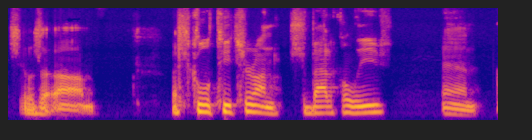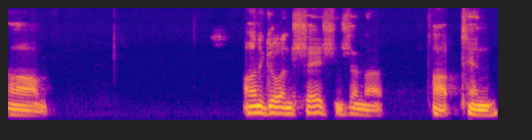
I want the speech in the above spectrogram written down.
She was a, um, a school teacher on sabbatical leave. And um, I'm going to go and say she's in the top 10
